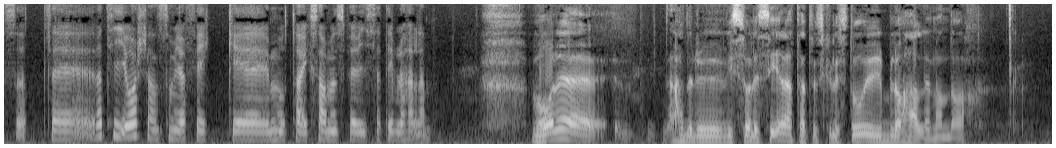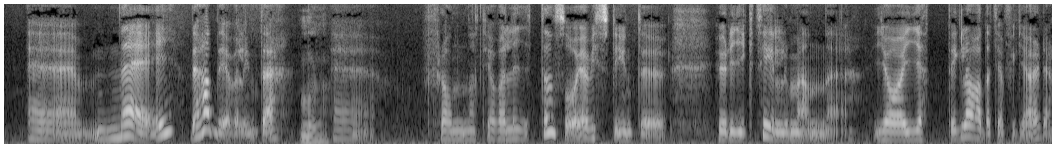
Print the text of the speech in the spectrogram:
Så att, eh, det var tio år sedan som jag fick eh, motta examensbeviset i Blåhallen. var det, hade du visualiserat att du skulle stå i Blå hallen någon dag? Eh, nej, det hade jag väl inte. Mm. Eh, från att jag var liten så. Jag visste ju inte hur det gick till men eh, jag är jätteglad att jag fick göra det.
